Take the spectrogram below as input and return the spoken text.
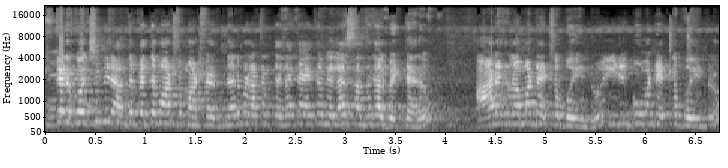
ఇక్కడికి వచ్చి మీరు అంత పెద్ద మాటలు మాట్లాడుతున్నారు. మరి అక్కడ తెల్ల కాగితం ఎలా సంతకాలు పెట్టారు? ఆడకి రమ్మంటే ఎట్లా పోయిండ్రు? ఈడికి పోమంటే ఎట్లా పోయిండ్రు?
